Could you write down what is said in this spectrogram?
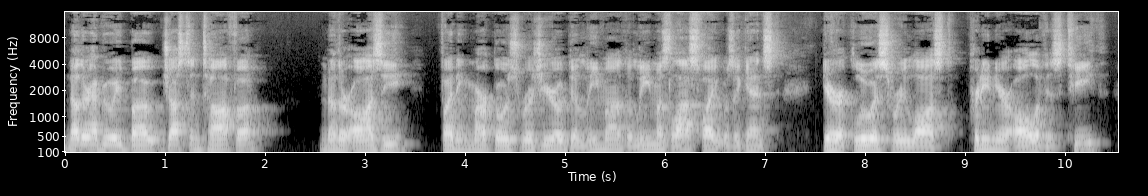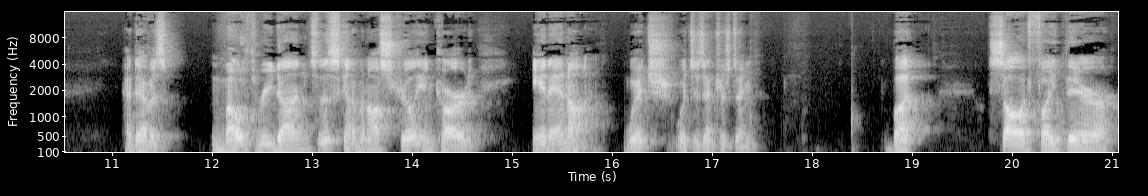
Another heavyweight bout, Justin Tafa, another Aussie, fighting Marcos Rogério de Lima. De Lima's last fight was against Derrick Lewis, where he lost pretty near all of his teeth. Had to have his mouth redone. So this is kind of an Australian card in Anaheim, which which is interesting. But solid fight there.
